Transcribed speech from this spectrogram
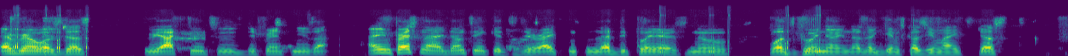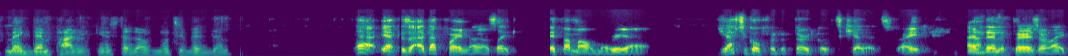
everyone was just reacting to different news. I, I mean, personally, I don't think it's the right thing to let the players know what's going on in other games because you might just make them panic instead of motivate them. Yeah, yeah, because at that point, I was like, if I'm Almeria, you have to go for the third goal to kill it, right? And then the players are like,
